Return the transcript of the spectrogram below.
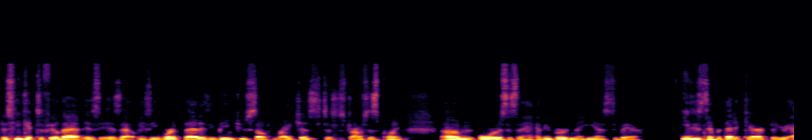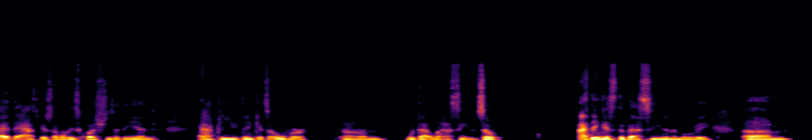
Does he get to feel that? Is is that is he worth that? Is he being too self righteous? To Strauss's point, um, or is this a heavy burden that he has to bear? Is he a sympathetic character? You have to ask yourself all these questions at the end after you think it's over um, with that last scene. So I think it's the best scene in the movie. Um,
